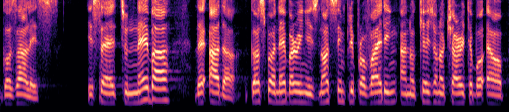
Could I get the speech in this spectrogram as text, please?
Gonzalez. He said, To neighbor the other, gospel neighboring is not simply providing an occasional charitable help,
